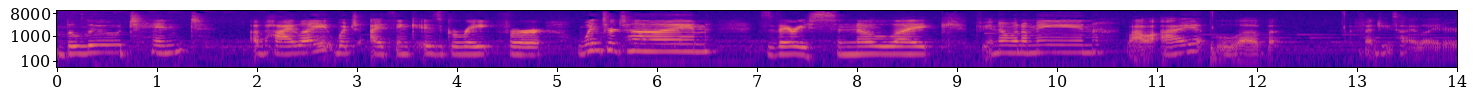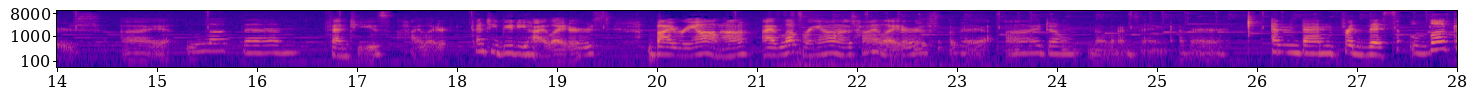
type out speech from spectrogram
blue tint of highlight, which I think is great for wintertime. It's very snow-like, if you know what I mean. Wow, I love Fenty's highlighters. I love them. Fenty's highlighter, Fenty Beauty highlighters by Rihanna. I love Rihanna's highlighters. Okay, I don't know what I'm saying ever. And then for this look,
